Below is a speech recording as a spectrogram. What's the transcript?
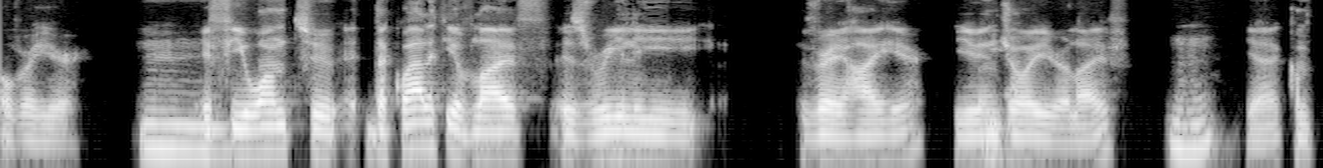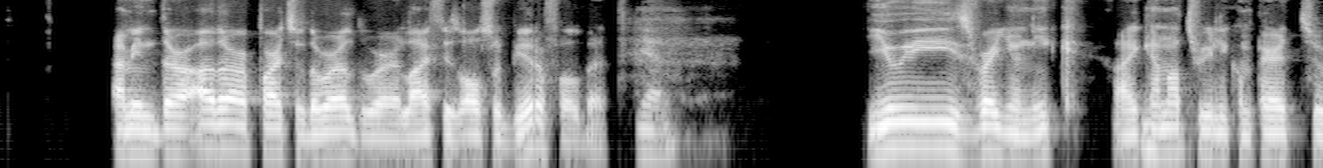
over here. Mm-hmm. If you want to, the quality of life is really very high here. You enjoy your life. hmm Yeah. Com- I mean, there are other parts of the world where life is also beautiful, but Yeah. UE is very unique. I Mm. cannot really compare it to.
